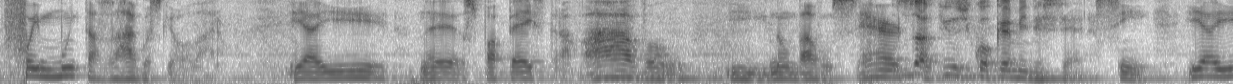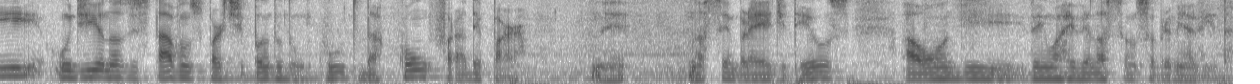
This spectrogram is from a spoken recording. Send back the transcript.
foi muitas águas que rolaram. E aí né, os papéis travavam e não davam certo. Os desafios de qualquer ministério. Sim. E aí um dia nós estávamos participando de um culto da Confradepar, né, na Assembleia de Deus, aonde veio uma revelação sobre a minha vida.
